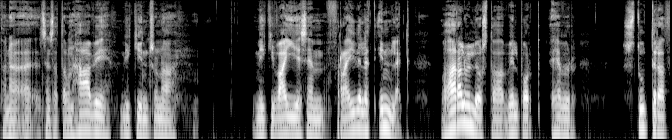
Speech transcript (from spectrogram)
þannig að, eh, að hún hafi mikið svona mikið vægi sem fræðilegt innlegg. Og það er alveg ljóst að Vilborg hefur stúdirað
